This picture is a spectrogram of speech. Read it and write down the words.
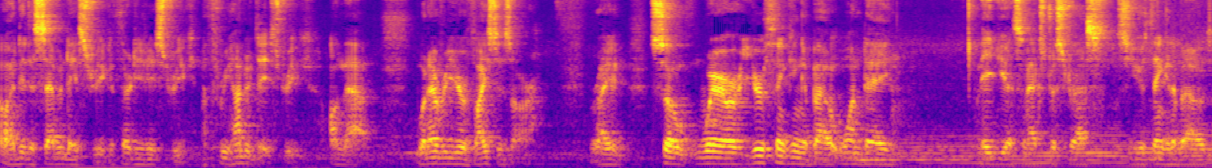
oh i did a seven day streak a 30 day streak a 300 day streak on that whatever your vices are right so where you're thinking about one day maybe you had some extra stress so you're thinking about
